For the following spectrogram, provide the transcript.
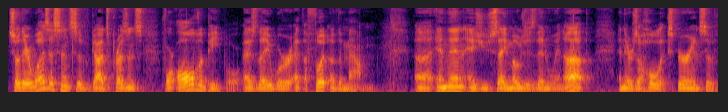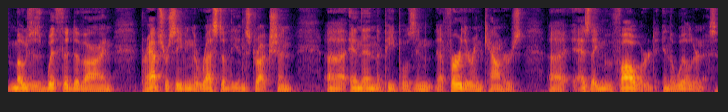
So there was a sense of God's presence for all the people as they were at the foot of the mountain. Uh, and then, as you say, Moses then went up, and there's a whole experience of Moses with the divine, perhaps receiving the rest of the instruction, uh, and then the people's in, uh, further encounters uh, as they move forward in the wilderness.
